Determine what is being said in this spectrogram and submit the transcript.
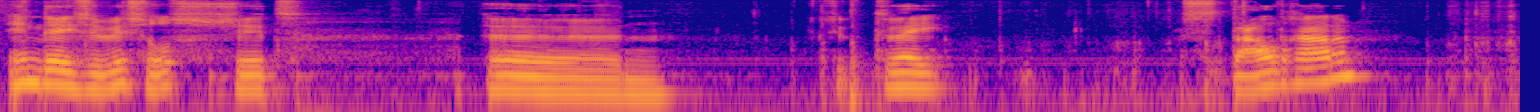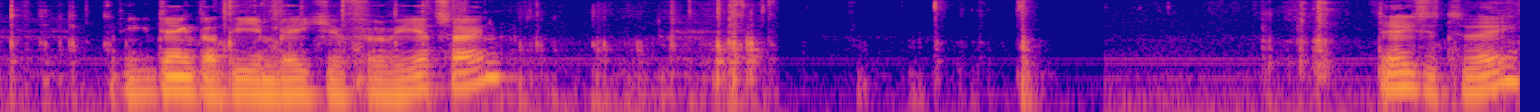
In deze wissels zit, zit twee staaldraden. Ik denk dat die een beetje verweerd zijn. Deze twee,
